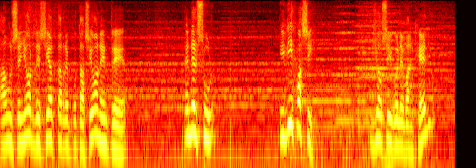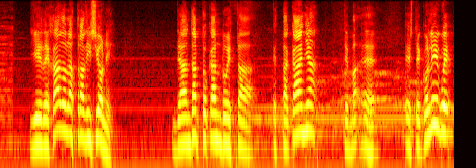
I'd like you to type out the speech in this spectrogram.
a un señor de cierta reputación entre en el sur y dijo así: Yo sigo el evangelio y he dejado las tradiciones de andar tocando esta, esta caña, este, eh, este coligüe,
